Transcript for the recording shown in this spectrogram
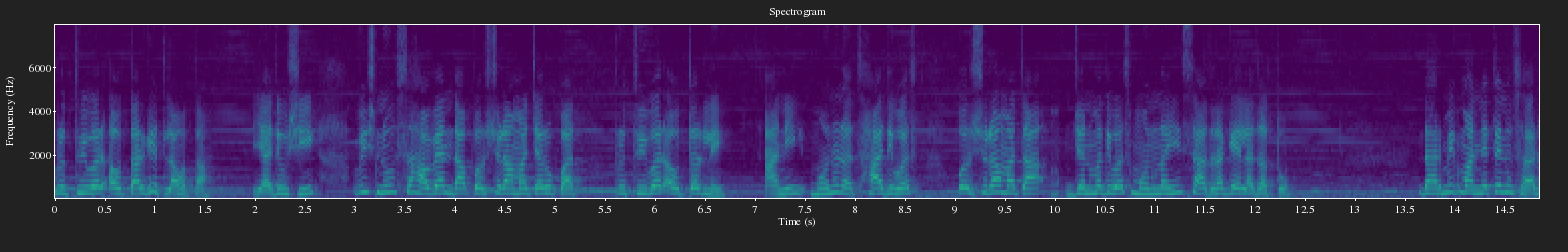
पृथ्वीवर अवतार घेतला होता. या दिवशी विष्णू सहाव्यांदा परशुरामाच्या रूपात पृथ्वीवर अवतरले आणि म्हणूनच हा दिवस परशुरामाचा जन्मदिवस म्हणूनही साजरा केला जातो. धार्मिक मान्यतेनुसार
